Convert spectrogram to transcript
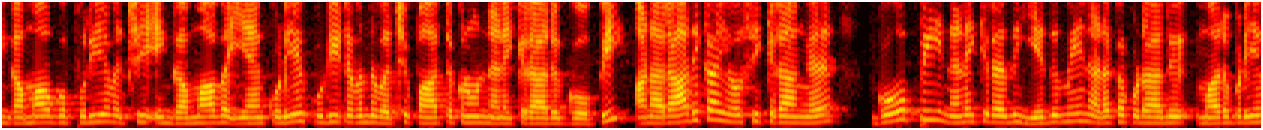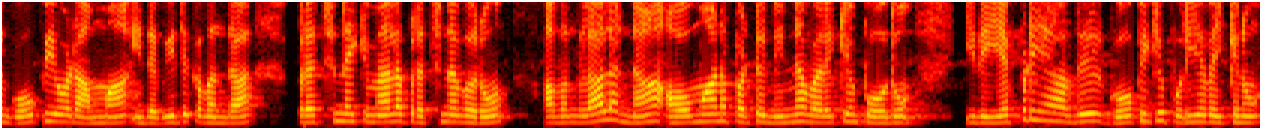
எங்கள் அம்மாவுக்கு புரிய வச்சு எங்கள் அம்மாவை என் கூடயே கூட்டிகிட்டு வந்து வச்சு பார்த்துக்கணும்னு நினைக்கிறாரு கோபி. ஆனால் ராதிகா யோசிக்கிறாங்க கோபி நினைக்கிறது எதுவுமே நடக்கக்கூடாது. மறுபடியும் கோபியோட அம்மா இந்த வீட்டுக்கு வந்தால் பிரச்சனைக்கு மேலே பிரச்சனை வரும். அவங்களால நான் அவமானப்பட்டு நின்ன வரைக்கும் போதும். இதை எப்படியாவது கோபிக்கு புரிய வைக்கணும்.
